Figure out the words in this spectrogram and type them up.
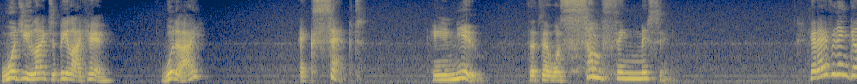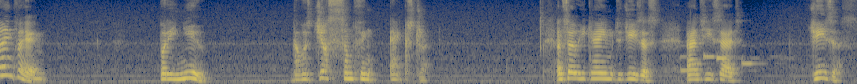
Would you like to be like him? Would I? Except he knew that there was something missing. He had everything going for him, but he knew there was just something extra. And so he came to Jesus and he said, Jesus,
